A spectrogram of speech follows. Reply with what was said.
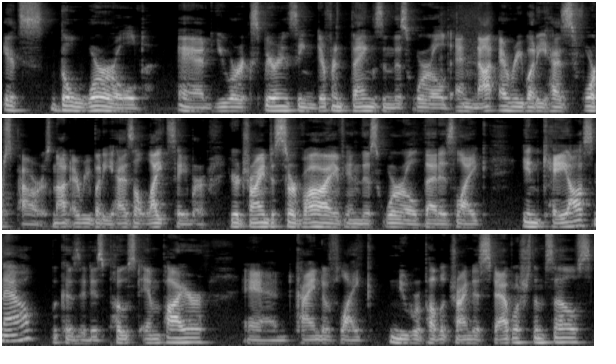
it's the world, and you are experiencing different things in this world, and not everybody has force powers. Not everybody has a lightsaber. You're trying to survive in this world that is like in chaos now because it is post Empire and kind of like New Republic trying to establish themselves.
